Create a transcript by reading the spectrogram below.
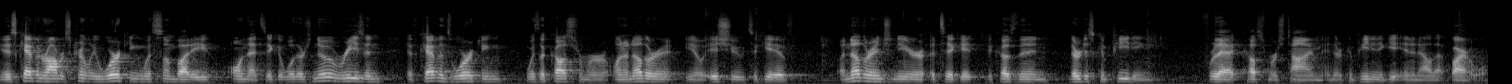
is Kevin Roberts currently working with somebody on that ticket? Well, there's no reason if Kevin's working with a customer on another you know, issue to give another engineer a ticket because then they're just competing for that customer's time and they're competing to get in and out of that firewall.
